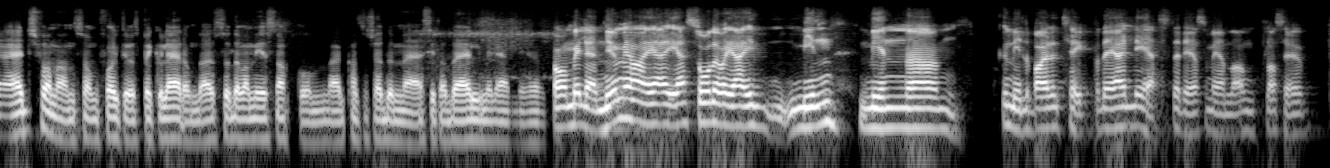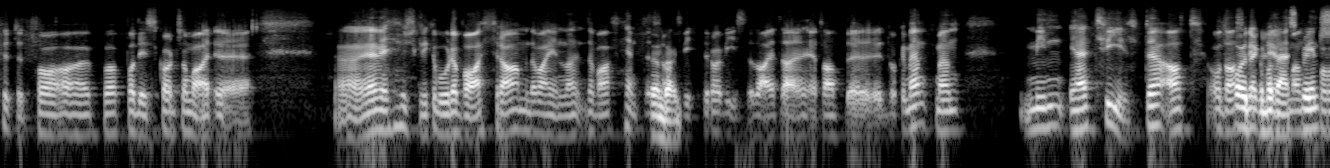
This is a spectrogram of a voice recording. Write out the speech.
eh, hedgefondene som folk til å spekulere om? der? Så Det var mye snakk om uh, hva som skjedde med Citadel, Millennium Og Millennium, ja. Jeg, jeg så det. var jeg, Min, min uh, umiddelbare take på det Jeg leste det som en eller annen plasser puttet på, på, på, Discord, som var Jeg husker ikke hvor det var fra, men det var, en, det var hentet fra Twitter og viste et, et eller annet dokument. men Min, jeg tvilte at Og da spekulerte man på,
